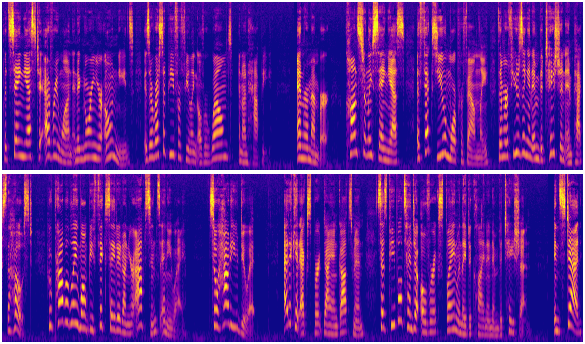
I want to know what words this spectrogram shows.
but saying yes to everyone and ignoring your own needs is a recipe for feeling overwhelmed and unhappy. And remember, constantly saying yes affects you more profoundly than refusing an invitation impacts the host, who probably won't be fixated on your absence anyway. So, how do you do it? Etiquette expert Diane Gottsman says people tend to over explain when they decline an invitation. Instead,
